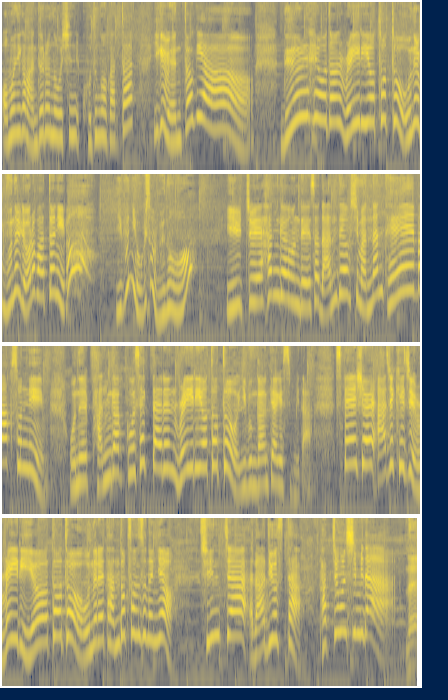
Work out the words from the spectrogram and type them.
어머니가 만들어 놓으신 고등어가 떡? 이게 웬 떡이야? 늘 해오던 레이디오 토토 오늘 문을 열어봤더니 헉! 이분이 여기서 왜 나와? 일주의 한가운데에서 난데없이 만난 대박 손님. 오늘 반갑고 색다른 레이디오 토토 이분과 함께 하겠습니다. 스페셜 아재 퀴즈 레이디오 토토. 오늘의 단독 선수는요. 진짜 라디오 스타 박중훈 씨입니다. 네,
